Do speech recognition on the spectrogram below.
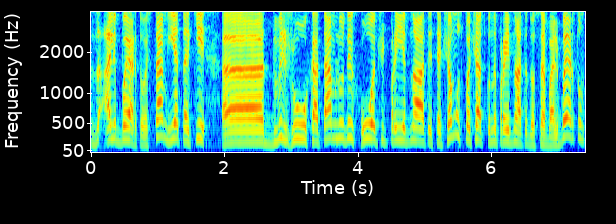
з Альберто? Ось там є такі е, движуха, там люди хочуть приєднатися. Чому спочатку не приєднати до себе Альберту?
